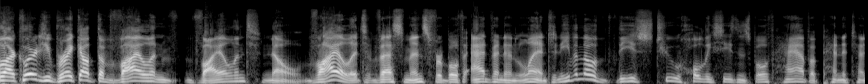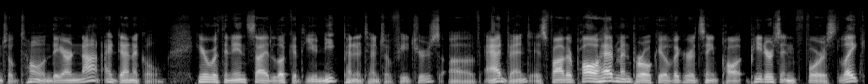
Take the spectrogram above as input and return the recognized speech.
Well, our clergy break out the violent, violent, no, violet vestments for both Advent and Lent. And even though these two holy seasons both have a penitential tone, they are not identical. Here, with an inside look at the unique penitential features of Advent, is Father Paul Hedman, parochial vicar at St. Peter's in Forest Lake.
